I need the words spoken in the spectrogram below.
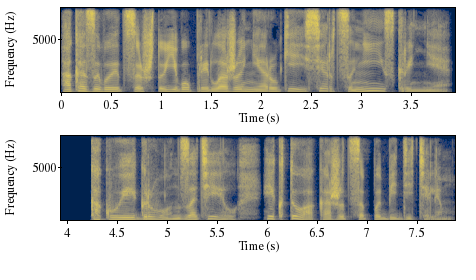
оказывается, что его предложение руки и сердца неискреннее. Какую игру он затеял и кто окажется победителем?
